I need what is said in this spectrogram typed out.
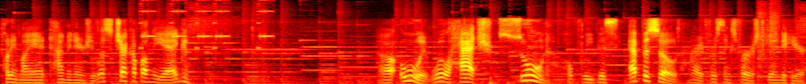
putting my time and energy. Let's check up on the egg. Uh, ooh, it will hatch soon. Hopefully this episode. Alright, first things first. Get into here.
